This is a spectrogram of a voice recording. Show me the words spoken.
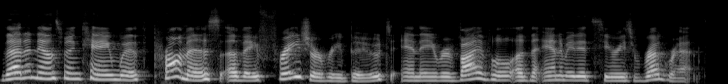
That announcement came with promise of a Frasier reboot and a revival of the animated series Rugrats.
